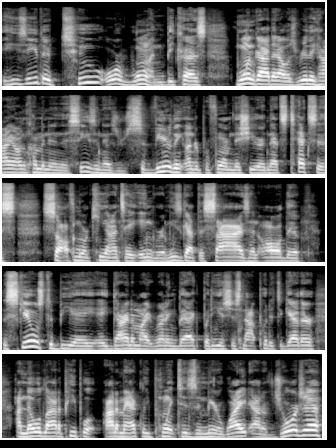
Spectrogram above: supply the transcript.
He's either two or one because one guy that I was really high on coming into the season has severely underperformed this year, and that's Texas sophomore Keaontay Ingram. He's got the size and all the the skills to be a, a dynamite running back, but he has just not put it together. I know a lot of people automatically point to Zamir White out of Georgia.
